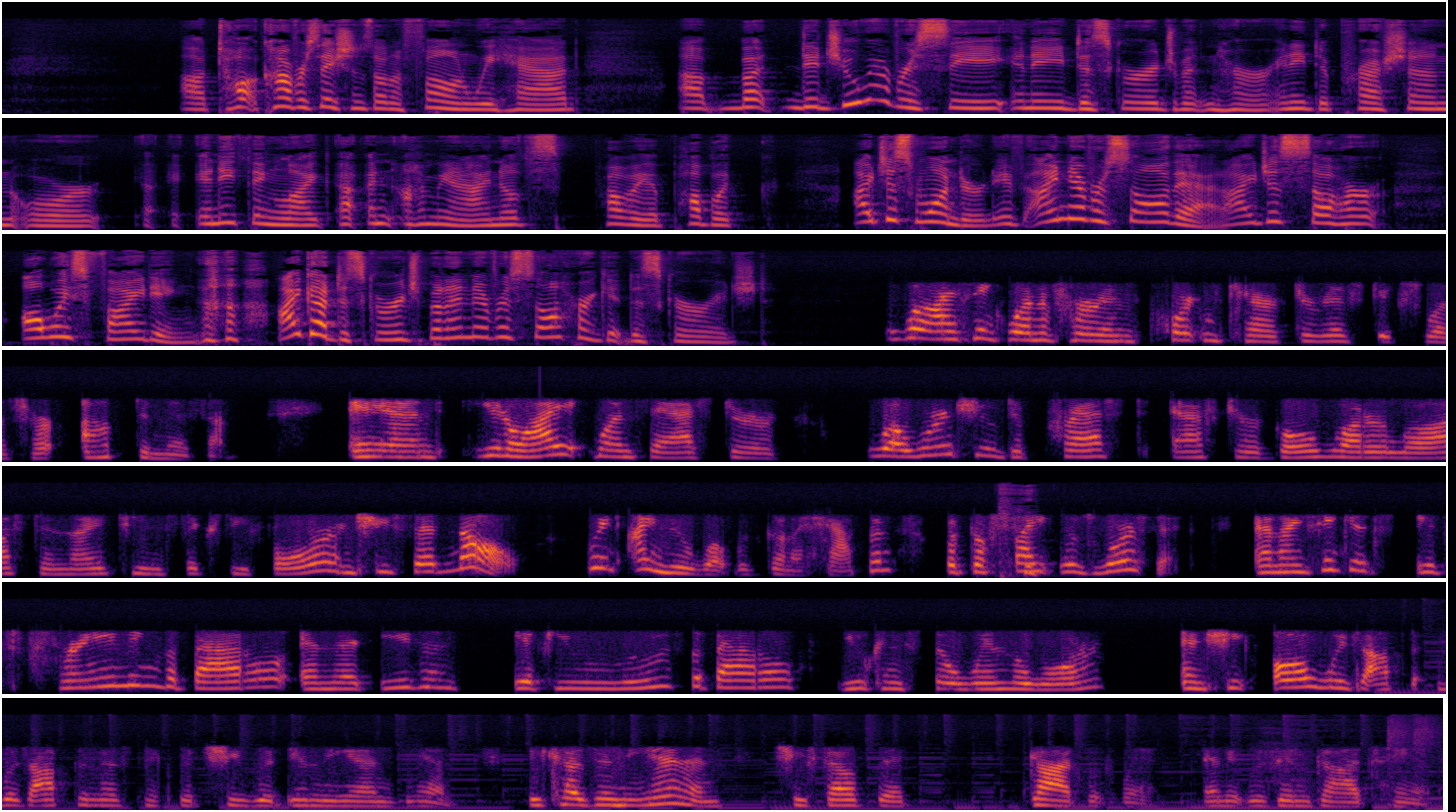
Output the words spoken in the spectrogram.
Uh, talk, conversations on the phone we had, uh, but did you ever see any discouragement in her, any depression or anything like? Uh, and I mean, I know it's probably a public. I just wondered if I never saw that. I just saw her always fighting. I got discouraged, but I never saw her get discouraged. Well, I think one of her important characteristics was her optimism. And, you know, I once asked her, well, weren't you depressed after Goldwater lost in 1964? And she said, no. I mean, I knew what was going to happen, but the fight was worth it. And I think it's it's framing the battle, and that even if you lose the battle, you can still win the war. And she always op- was optimistic that she would, in the end, win, because in the end, she felt that God would win, and it was in God's hands.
